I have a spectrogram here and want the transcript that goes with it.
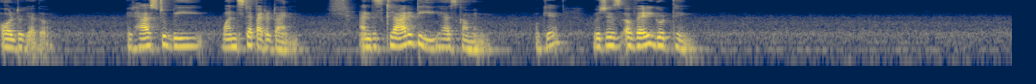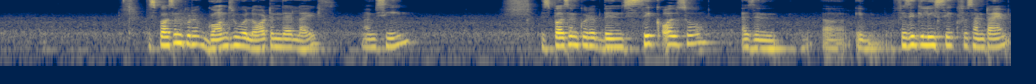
altogether. It has to be one step at a time. And this clarity has come in, okay, which is a very good thing. This person could have gone through a lot in their life, I'm seeing. This person could have been sick also, as in uh, physically sick for some time,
